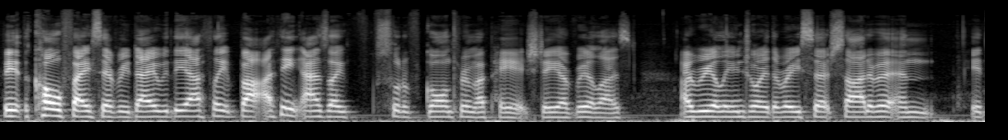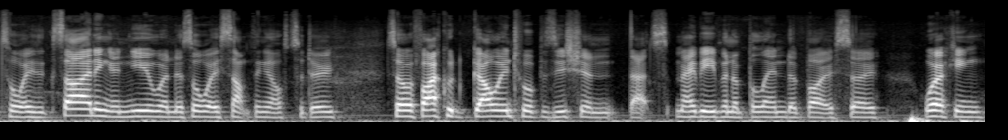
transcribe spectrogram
be at the coal face every day with the athlete. But I think as I've sort of gone through my PhD, I've realised I really enjoy the research side of it and it's always exciting and new and there's always something else to do. So if I could go into a position that's maybe even a blend of both, so working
